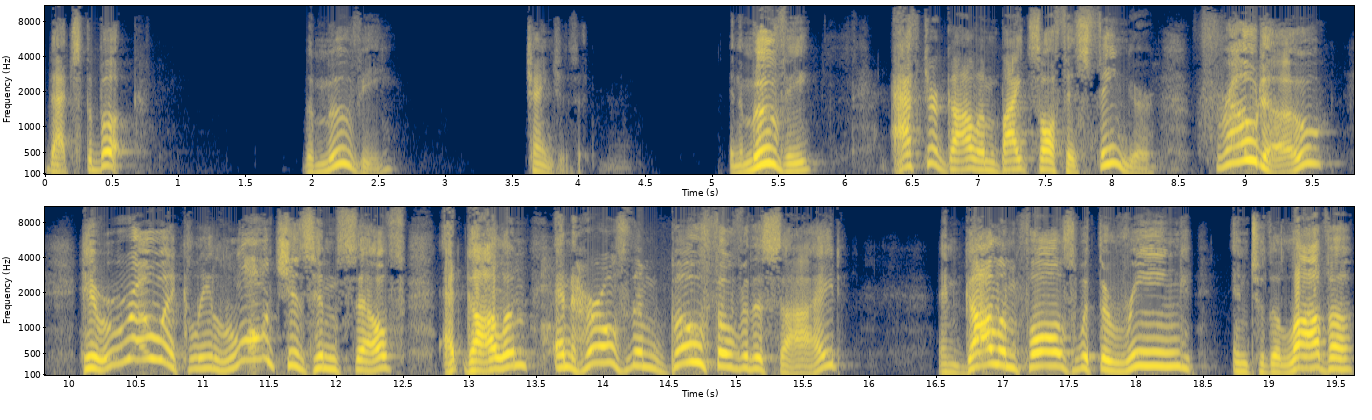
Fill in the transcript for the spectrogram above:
That's the book. The movie changes it. In the movie, after Gollum bites off his finger, Frodo heroically launches himself at Gollum and hurls them both over the side. And Gollum falls with the ring into the lava,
